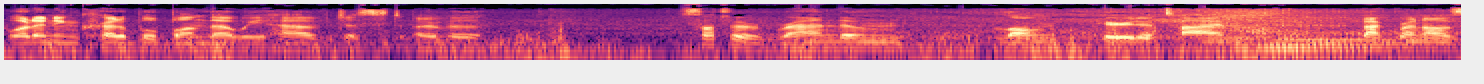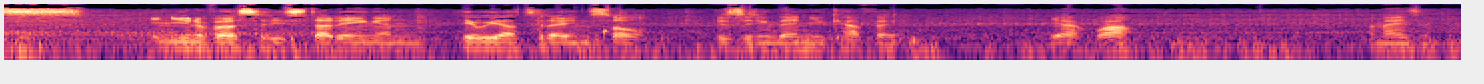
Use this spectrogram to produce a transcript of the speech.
What an incredible bond that we have just over such a random, long period of time. Back when I was in university studying, and here we are today in Seoul, visiting their new cafe. Yeah, wow. Amazing.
